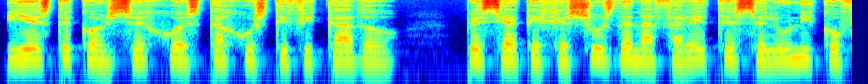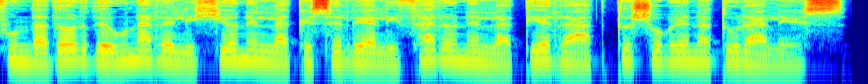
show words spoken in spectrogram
Y este consejo está justificado, pese a que Jesús de Nazaret es el único fundador de una religión en la que se realizaron en la tierra actos sobrenaturales.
